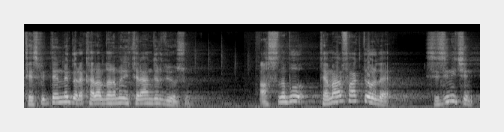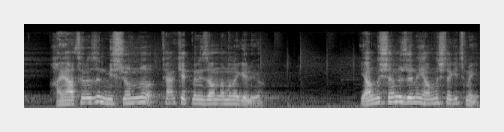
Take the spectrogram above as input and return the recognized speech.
tespitlerine göre kararlarımı nitelendir diyorsun. Aslında bu temel faktör de sizin için hayatınızın misyonunu terk etmeniz anlamına geliyor. Yanlışların üzerine yanlışla gitmeyin.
